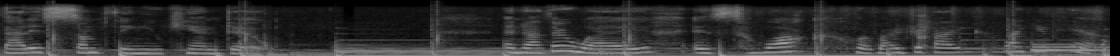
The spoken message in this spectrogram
That is something you can do. Another way is to walk or ride your bike like you can.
